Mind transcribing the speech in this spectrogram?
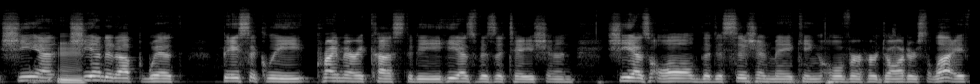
she mm. she ended up with basically primary custody. He has visitation. She has all the decision making over her daughter's life.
